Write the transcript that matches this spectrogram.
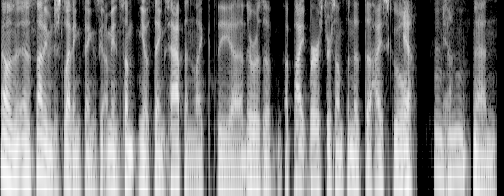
No, and it's not even just letting things. I mean, some you know things happen. Like the uh, there was a, a pipe burst or something at the high school, Yeah. Mhm. and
